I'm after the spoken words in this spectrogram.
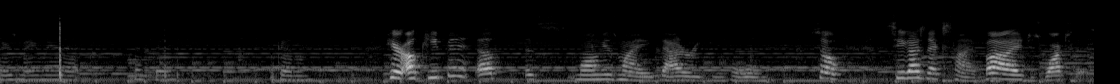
There's Mega Man X right there. Look at him. Here, I'll keep it up as long as my battery can hold. So, See you guys next time. Bye. Just watch this.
